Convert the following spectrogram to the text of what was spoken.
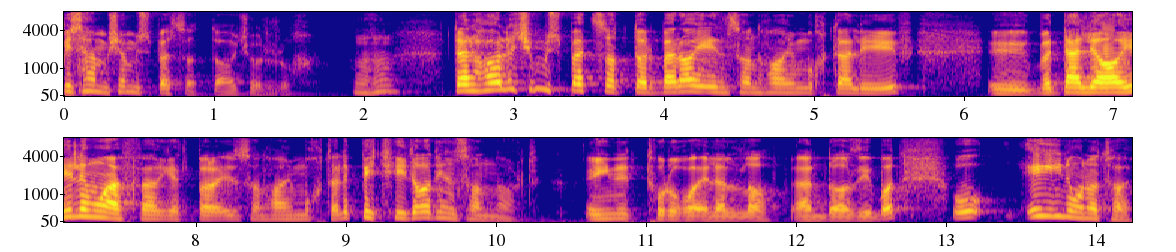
biz həmişə müsbət zətlər görürük. Hı-hı. Dər halı ki, müsbət zətlər bəray insanhay müxtəlif e, və dəlail müvəffəqiyyət bəray insanhay müxtəlif bir tədad insanlardır. Eyni turuğa elallah əndazı bad. O eyni ona tay.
